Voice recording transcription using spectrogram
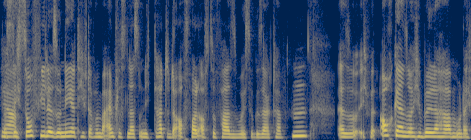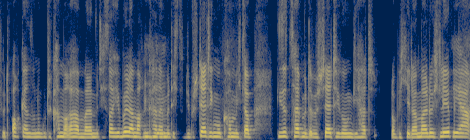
dass Ja. sich so viele so negativ davon beeinflussen lassen. Und ich hatte da auch voll oft so Phasen, wo ich so gesagt habe, hm, also ich würde auch gern solche Bilder haben oder ich würde auch gern so eine gute Kamera haben, weil damit ich solche Bilder machen kann, Mhm. damit ich so die Bestätigung bekomme. Ich glaube, diese Zeit mit der Bestätigung, die hat, glaube ich, jeder mal durchlebt. Ja,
